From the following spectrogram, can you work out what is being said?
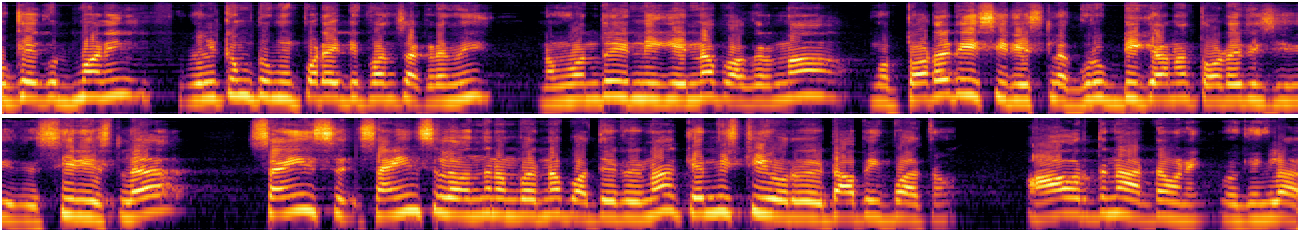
Okay good morning welcome to Muppadai defence academy நம்ம வந்து இன்னைக்கு என்ன பார்க்குறோன்னா தொடரி சீரீஸில் குரூப் டிக்கான தொடரி சீரீஸில் சயின்ஸ் சயின்ஸில் வந்து நம்ம என்ன பார்த்துக்கிட்டோம்னா கெமிஸ்ட்ரி ஒரு டாபிக் பார்த்தோம். ஆவர்த்தன அட்டவணை ஓகேங்களா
